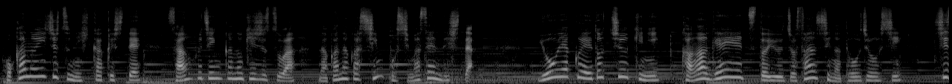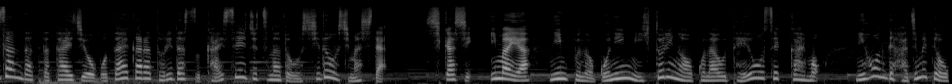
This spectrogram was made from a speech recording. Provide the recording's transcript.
他の医術に比較して産婦人科の技術はなかなか進歩しませんでした。ようやく江戸中期に加賀玄越という助産師が登場し死産だった胎児を母体から取り出す改正術などを指導しました。しかし今や妊婦の5人に1人が行う帝王切開も日本で初めて行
